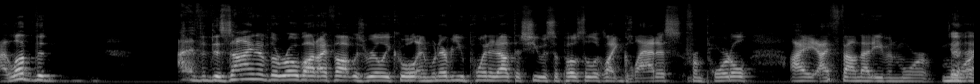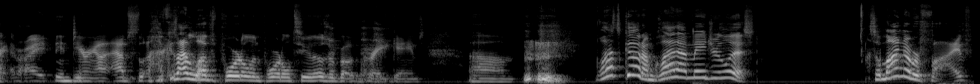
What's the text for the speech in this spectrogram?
I love the the design of the robot. I thought was really cool. And whenever you pointed out that she was supposed to look like Gladys from Portal, I, I found that even more more right. endearing. I Absolutely, because I loved Portal and Portal 2. Those are both great games. Um, well, that's good. I'm glad I made your list. So my number five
